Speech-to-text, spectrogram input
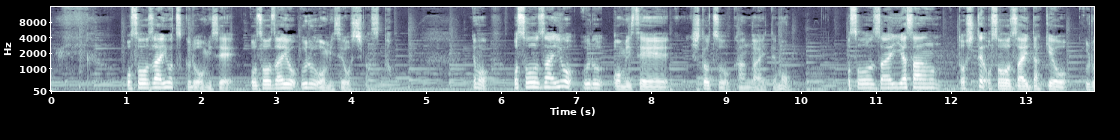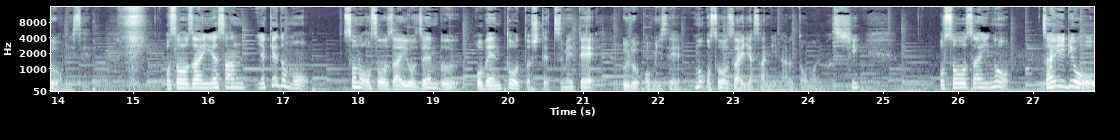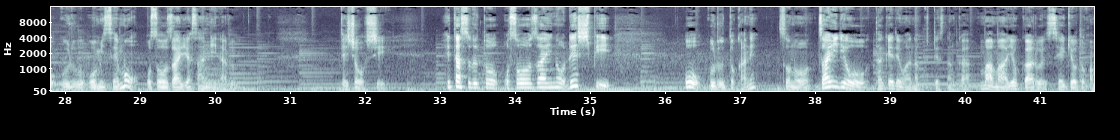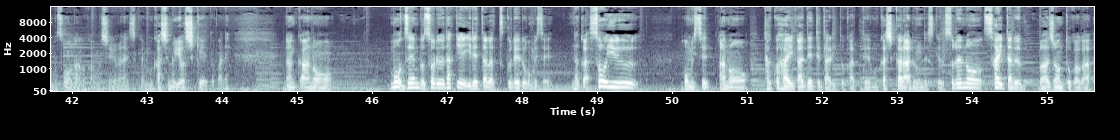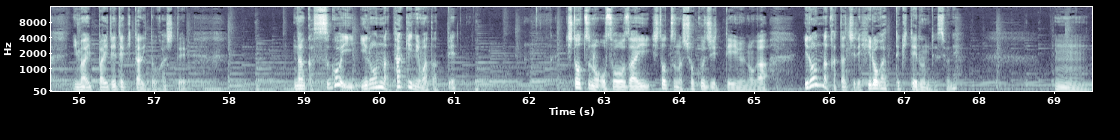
お惣菜を作るお店お惣菜を売るお店をしますとでもお惣菜を売るお店一つを考えてもお惣菜屋さんとしてお惣菜だけを売るお店。お惣菜屋さんやけどもそのお惣菜を全部お弁当として詰めて売るお店もお惣菜屋さんになると思いますしお惣菜の材料を売るお店もお惣菜屋さんになるでしょうし下手するとお惣菜のレシピを売るとかね。その材料だけではなくてなんかまあまあよくある生協とかもそうなのかもしれないですけど昔の吉系とかね。なんかあのもう全部それだけ入れたら作れるお店。なんかそういうお店あの宅配が出てたりとかって昔からあるんですけどそれの最たるバージョンとかが今いっぱい出てきたりとかしてなんかすごいいろんな多岐にわたって一つのお惣菜一つの食事っていうのがいろんな形で広がってきてるんですよね。うん、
